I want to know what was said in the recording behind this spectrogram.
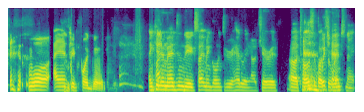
Well, I answered for good. I can I- imagine the excitement going through your head right now, Jared. Uh, tell us about Which your win tonight.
